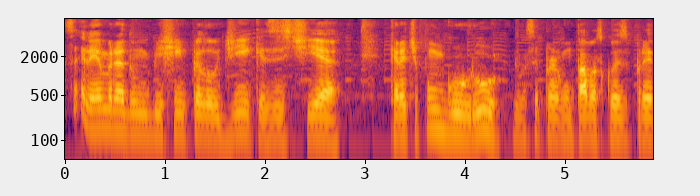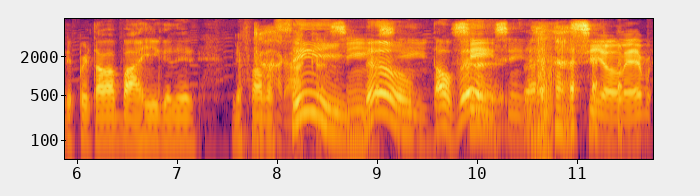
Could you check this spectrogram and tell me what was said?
Você lembra de um bichinho peludinho que existia, que era tipo um guru, e você perguntava as coisas para ele, apertava a barriga dele. Ele falava Caraca, sim, sim, não, sim, talvez. Sim, sim. sim, eu lembro.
